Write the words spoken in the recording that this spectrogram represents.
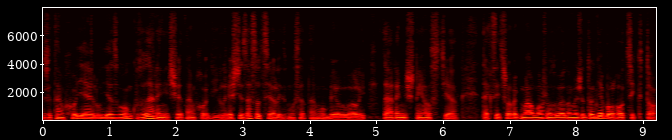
že tam chodia aj ľudia zvonku, zo zahraničia tam chodili. Ešte za socializmu sa tam objavovali zahraniční hostia. Tak si človek mal možnosť uvedomiť, že to nebol hoci kto.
